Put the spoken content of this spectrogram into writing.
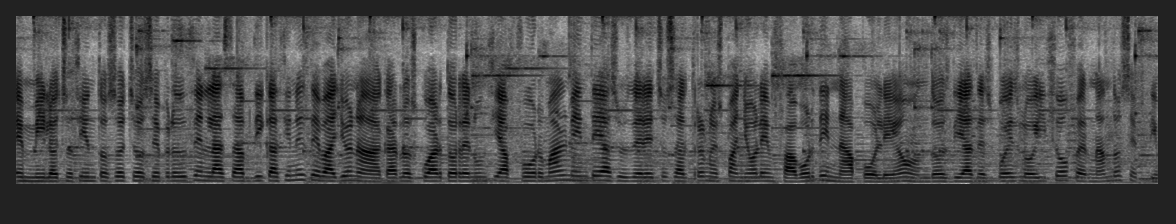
En 1808 se producen las abdicaciones de Bayona. Carlos IV renuncia formalmente a sus derechos al trono español en favor de Napoleón. Dos días después lo hizo Fernando VII.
